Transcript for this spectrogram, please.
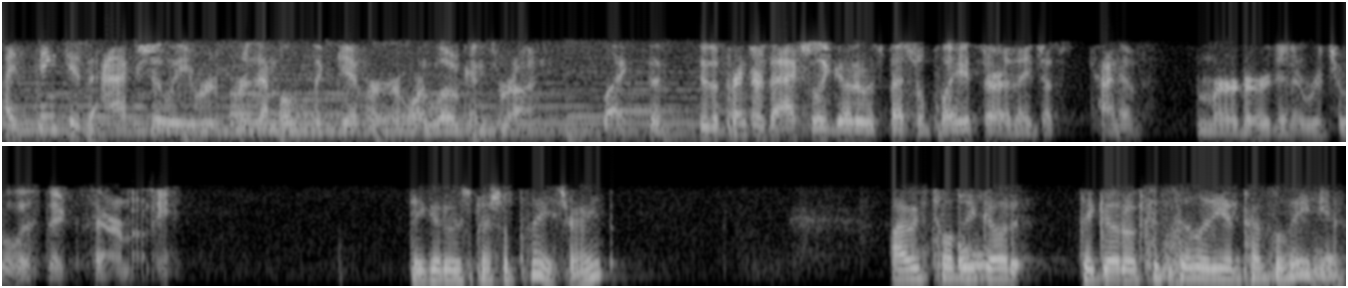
I think is actually re- resembles the Giver or Logan's Run. Like, the, do the printers actually go to a special place or are they just kind of murdered in a ritualistic ceremony? They go to a special place, right? I was told oh. they go to they go to a facility in Pennsylvania.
